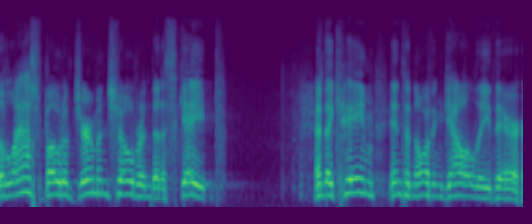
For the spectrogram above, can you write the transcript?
the last boat of German children that escaped. And they came into northern Galilee there,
